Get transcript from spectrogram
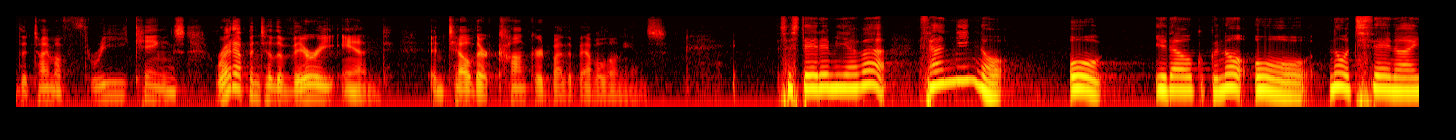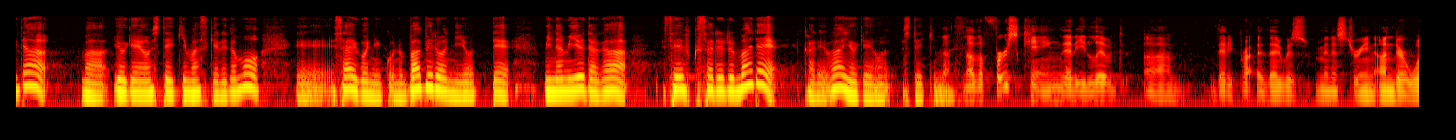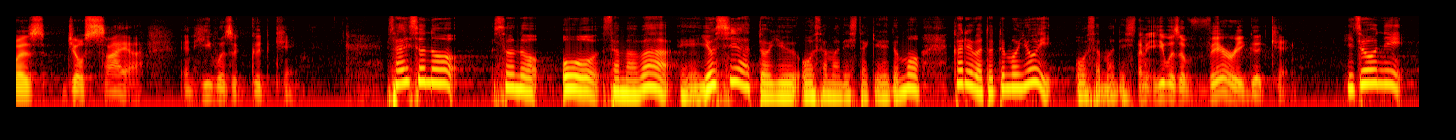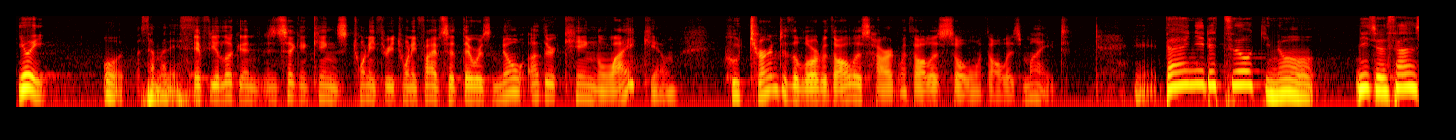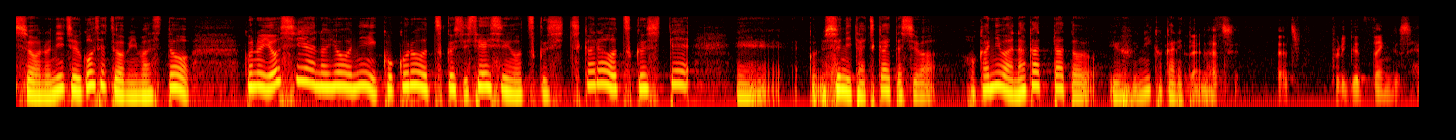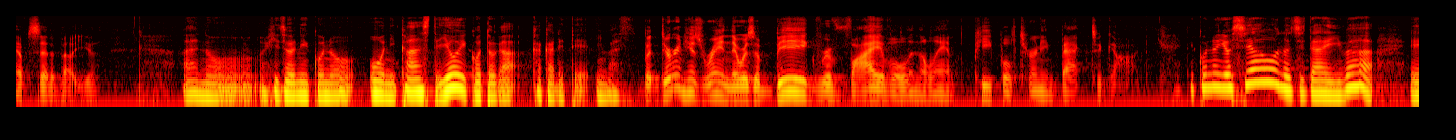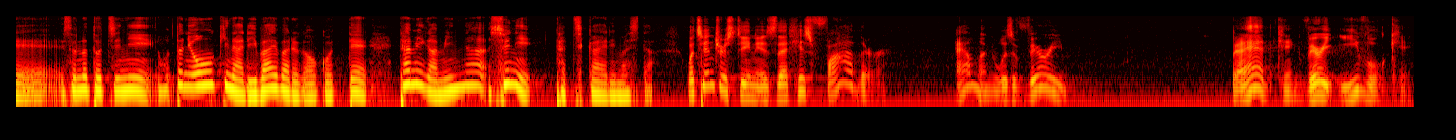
the time of three kings right up until the very end, until they're conquered by the Babylonians. そしてエレミアは3人の王ユダ王国の王の知性の間、まあ、予言をしていきますけれども、えー、最後にこのバビロンによって南ユダが征服されるまで彼は予言をしていきます。Now, now king under was Josiah, and he. その王様は、えーヨシアという王様でしたけれども彼はとても良い王様でした I mean. 非常に良い王様です If you look in, in 2 Kings 23 25, said there was no other king like him who turned to the Lord with all his heart, with all his soul, with all his might. えー第二列王記の23章の25節を見ますとこのヨシアのように心を尽くし精神を尽くし力を尽くして、えー、この主に立ち返った詩は他にはなかったというふうに書かれています。あの非常にこの王に関して良いことが書かれています。でこのヨシア王の時代は、えーその土地に本当に大きなリバイバルが起こって民がみんな主に立ち返りました。What's interesting is that his father, Ammon, was a very bad king, very evil king.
